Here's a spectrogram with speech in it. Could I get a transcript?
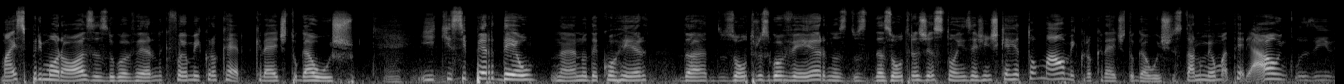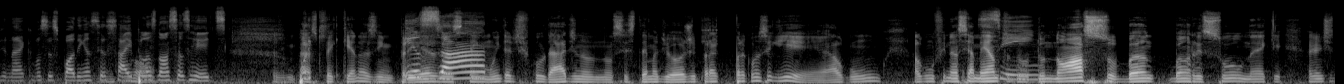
mais primorosas do governo, que foi o microcrédito gaúcho. Uhum. E que se perdeu né, no decorrer da, dos outros governos, dos, das outras gestões. E a gente quer retomar o microcrédito gaúcho. Está no meu material, inclusive, né, que vocês podem acessar aí pelas nossas redes. Porque... As pequenas empresas Exato. têm muita dificuldade no, no sistema de hoje para conseguir algum, algum financiamento do, do, nosso banco, Banrisul, né, que a gente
